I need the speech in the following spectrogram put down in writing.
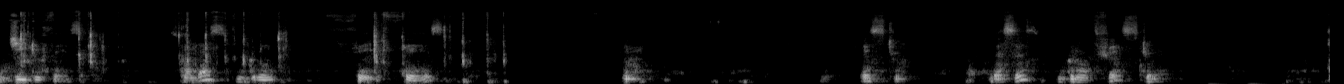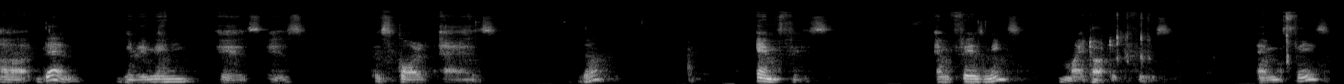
G2 phase. It's called as growth phase. Phase two. Phase two. This is growth phase two. Uh, then the remaining is is is called as the M phase. M phase means mitotic phase. M phase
